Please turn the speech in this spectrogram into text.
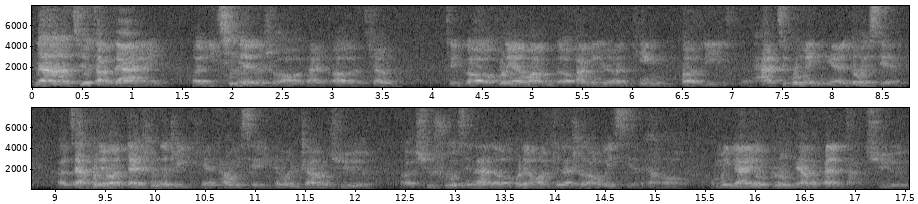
那其实早在呃一七年的时候，在呃像。这个互联网的发明人 Tim Berners，他几乎每年都会写，呃，在互联网诞生的这一天，他会写一篇文章去，呃，叙述现在的互联网正在受到威胁，然后我们应该用各种各样的办法去，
